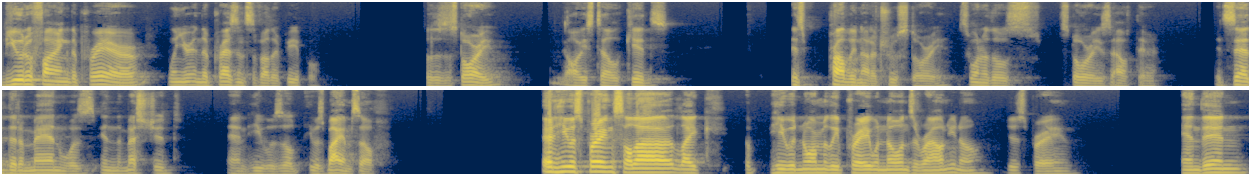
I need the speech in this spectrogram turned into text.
beautifying the prayer when you're in the presence of other people. So there's a story I always tell kids. It's probably not a true story. It's one of those stories out there. It said that a man was in the masjid and he was he was by himself. And he was praying salah like he would normally pray when no one's around, you know, just praying. And then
